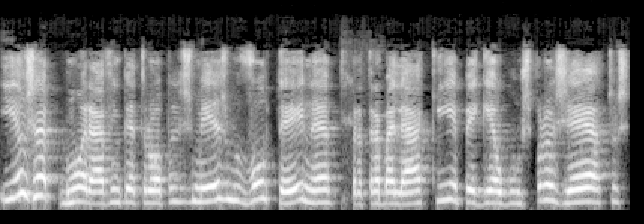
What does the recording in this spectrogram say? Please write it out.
E eu já morava em Petrópolis mesmo, voltei né, para trabalhar aqui, peguei alguns projetos,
